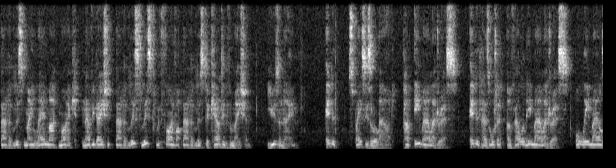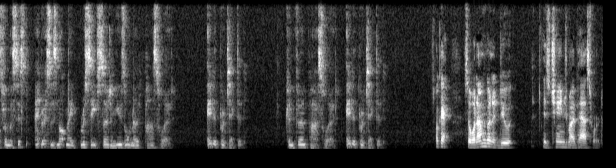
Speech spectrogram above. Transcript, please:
About of list main landmark mic navigation about of list list with five out of list account information. Username. Edit spaces are allowed. Pa- email address. Edit has auto a valid email address. All emails from the system address is not made receive certain use or note password edit protected confirm password edit protected Okay, so what I'm going to do is change my password.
